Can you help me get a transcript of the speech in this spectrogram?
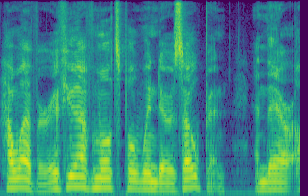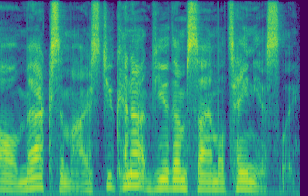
However, if you have multiple windows open and they are all maximized, you cannot view them simultaneously.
